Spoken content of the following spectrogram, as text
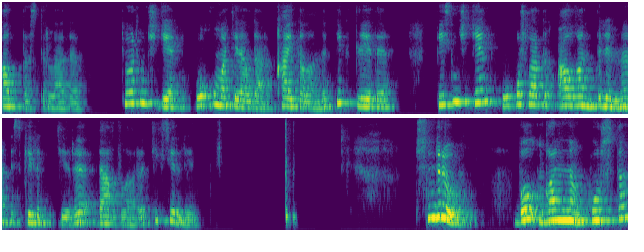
қалыптастырылады. Төртіншіден оқу материалдары қайталанып бекітіледі. Бесіншіден оқушылардың алған білімі іскерліктері дағдылары тексеріледі. Түсіндіру. Бұл мұғалімнің курстың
